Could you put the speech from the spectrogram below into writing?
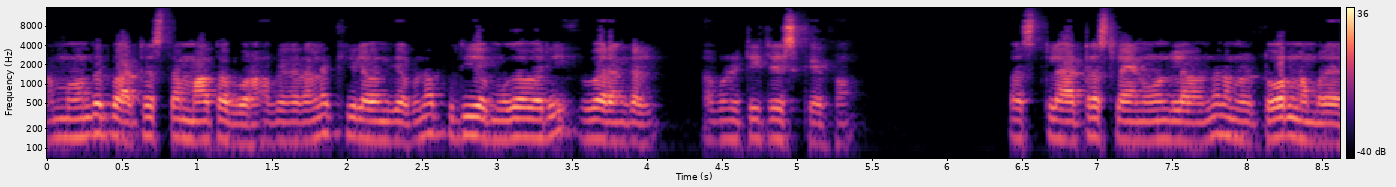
நம்ம வந்து இப்போ அட்ரஸ் தான் மாற்ற போகிறோம் அப்படிங்கிறதுனால கீழே வந்து அப்படின்னா புதிய முகவரி விவரங்கள் அப்படின்னு டீட்டெயில்ஸ் கேட்கும். ஃபஸ்ட்டில் அட்ரஸ் லைன் ஒன்றில் வந்து நம்ம டோர் நம்பரை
